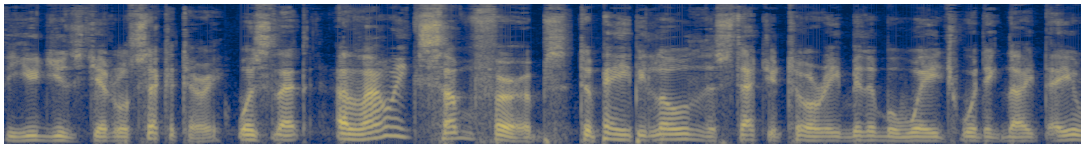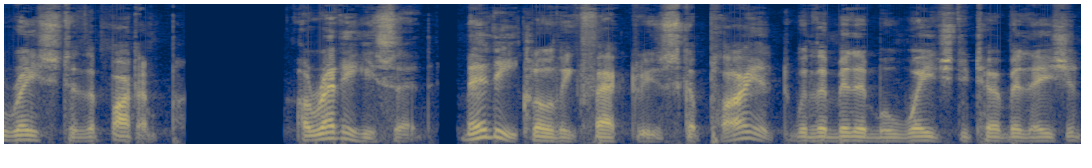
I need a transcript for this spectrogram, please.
the union's general secretary, was that allowing some firms to pay below the statutory minimum wage would ignite a race to the bottom. Already, he said, many clothing factories compliant with the minimum wage determination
